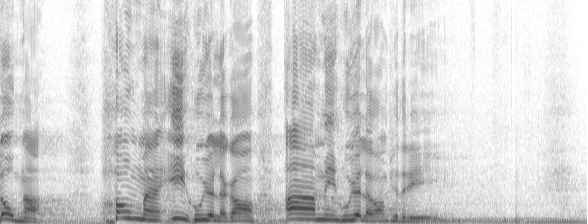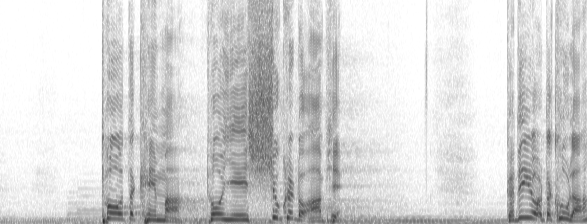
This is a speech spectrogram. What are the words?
လို့ငါဟုတ်မှန်ဤဟူ၍၎င်းအာမင်ဟူ၍၎င်းဖြစ်သည်ထိုသခင်မှာထိုယေရှုခရစ်တော်အားဖြင့်ဂတိတော်တစ်ခုလား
